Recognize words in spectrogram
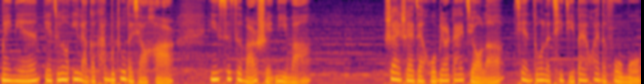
每年也总有一两个看不住的小孩，因私自玩水溺亡。帅帅在湖边待久了，见多了气急败坏的父母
